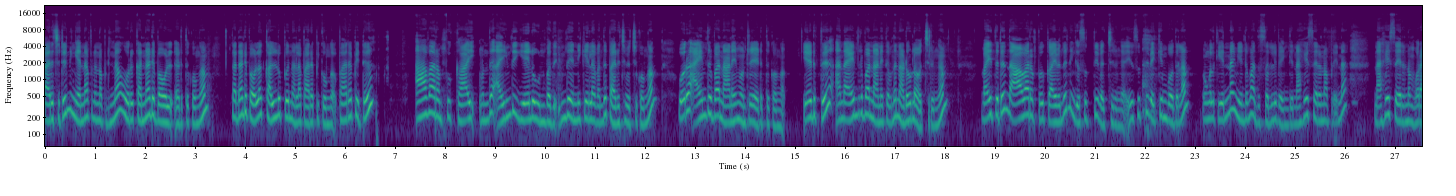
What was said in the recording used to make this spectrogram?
பறிச்சுட்டு நீங்கள் என்ன பண்ணணும் அப்படின்னா ஒரு கண்ணாடி பவுல் எடுத்துக்கோங்க. கண்ணாடி பவுலில் கல்லுப்பு நல்லா பரப்பிக்கோங்க. பரப்பிட்டு ஆவாரம்பூ காய் வந்து ஐந்து ஏழு ஒன்பது இந்த எண்ணிக்கையில் வந்து பறித்து வச்சுக்கோங்க. ஒரு ஐந்து ரூபாய் நாணயம் ஒன்று எடுத்துக்கோங்க. எடுத்து அந்த ஐந்து ரூபாய் நாணயத்தை வந்து நடுவில் வச்சுருங்க. வைத்துட்டு இந்த ஆவாரம் பூக்காய் வந்து நீங்கள் சுற்றி வச்சுருங்க. இது சுற்றி வைக்கும் போதெல்லாம் உங்களுக்கு என்ன வேண்டுமோ அதை சொல்லி வைங்க. நகை சேரணும் அப்படின்னா நகை சேரணும். ஒரு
